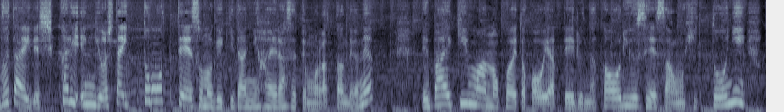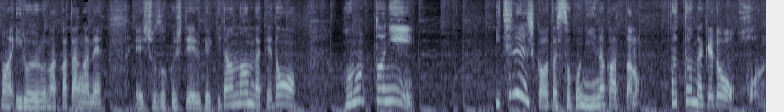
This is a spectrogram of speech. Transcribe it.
舞台でしっかり演技をしたいと思って、その劇団に入らせてもらったんだよね。で、バイキンマンの声とかをやっている中尾流星さんを筆頭に、まあいろいろな方がね、えー、所属している劇団なんだけど、本当に、1年しか私そこにいなかったの。だったんだけど、本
